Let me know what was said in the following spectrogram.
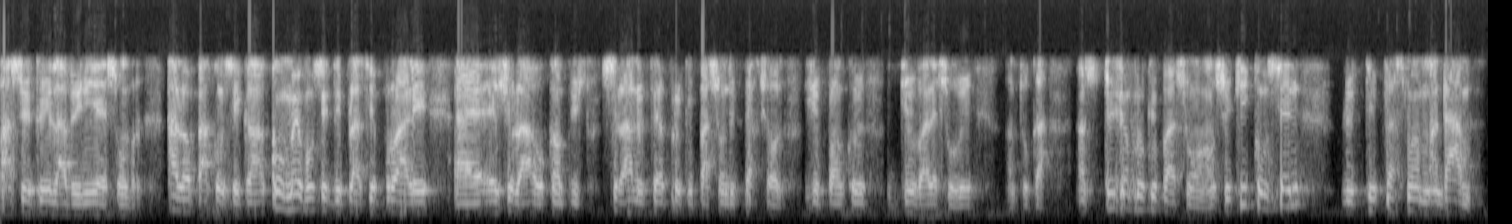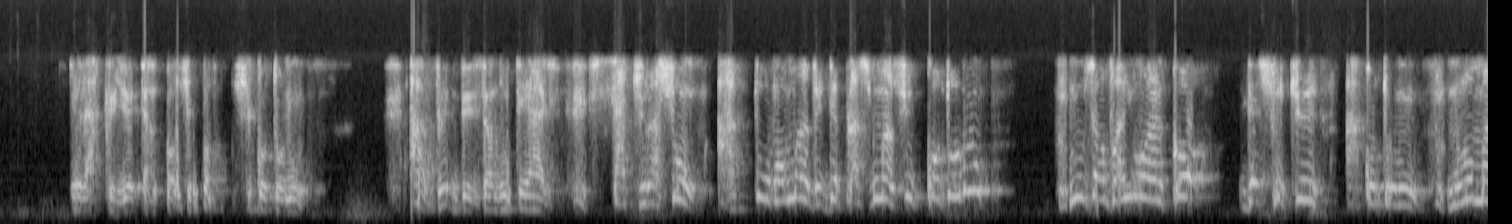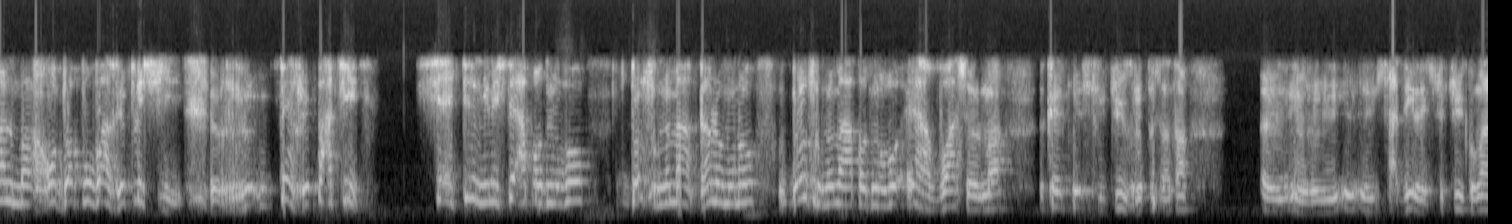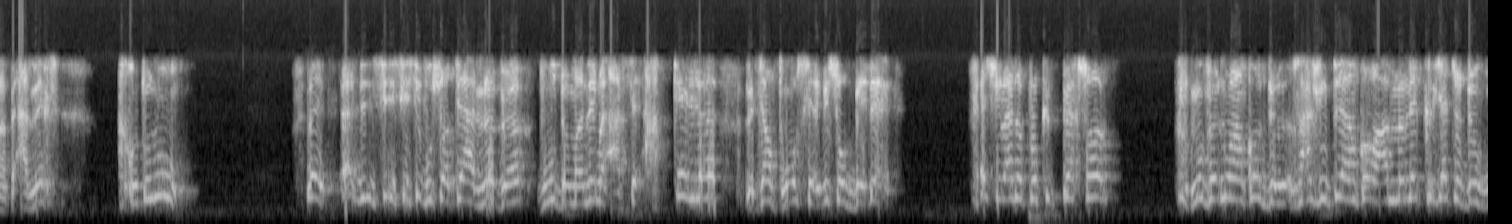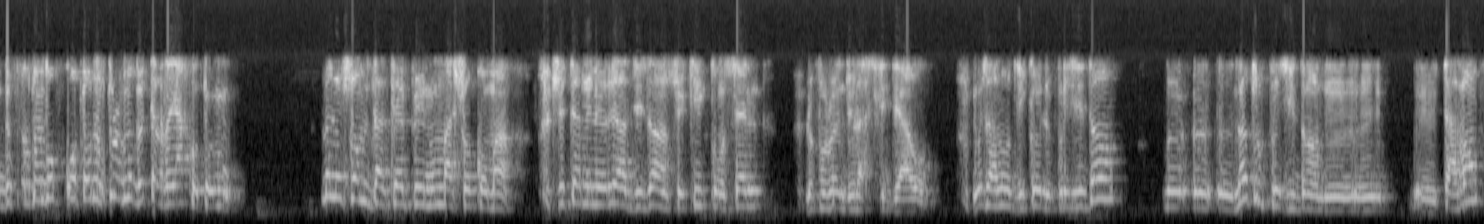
parce que l'avenir est sombre. Alors par conséquent, comment vont se déplacer pour aller euh, cela au campus? Cela ne fait préoccupation de personne. Je pense que Dieu va les sauver, en tout cas. deuxième préoccupation, en ce qui concerne le déplacement, madame, de la criette encore sur Cotonou, avec des embouteillages, saturation à tout moment de déplacement sur Cotonou, nous envoyons encore des structures à Cotonou. Normalement, on doit pouvoir réfléchir, faire repartir certains ministères à Porto-Nouveau, d'autres même dans le mono, d'autres même à Porto-Nouveau et avoir seulement quelques structures représentant, euh, euh, euh, c'est-à-dire les structures, comment annexes à Cotonou. Mais si, vous sortez à 9h, vous vous demandez à, à quelle heure les gens vont servir sur Bénin? Et cela ne préoccupe personne. Nous venons encore de rajouter encore, amener criette de, de Cotonou. Tout le monde veut travailler à Cotonou. Mais nous sommes dans quel pays, nous marchons comment? Je terminerai en disant ce qui concerne le problème de la CDAO. Nous allons dire que le président, euh, euh, euh, notre président de Talon,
